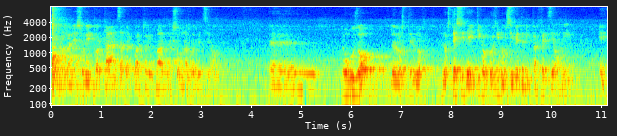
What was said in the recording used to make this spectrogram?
non ha nessuna importanza per quanto riguarda solo una protezione. Eh, lo uso dello st lo, stesso identico così non si vedono imperfezioni e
